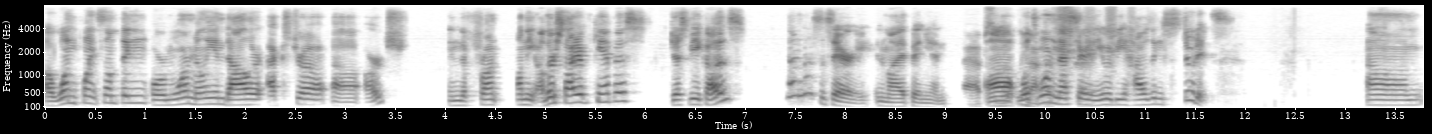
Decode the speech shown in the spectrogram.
A one point something or more million dollar extra uh, arch in the front on the other side of campus just because not necessary in my opinion. Absolutely Uh, what's more necessary than you would be housing students. Um,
